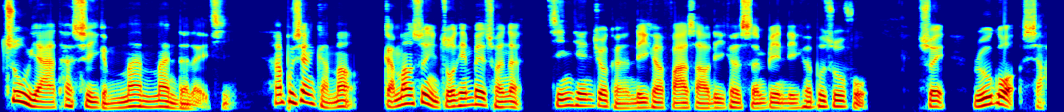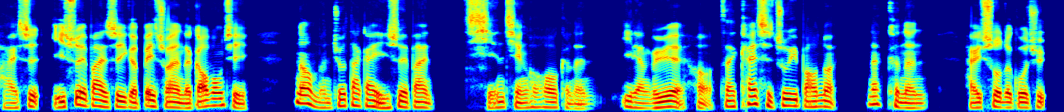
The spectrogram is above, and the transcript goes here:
蛀牙它是一个慢慢的累积，它不像感冒。感冒是你昨天被传染，今天就可能立刻发烧、立刻生病、立刻不舒服。所以，如果小孩是一岁半是一个被传染的高峰期，那我们就大概一岁半前前后后可能一两个月，好，再开始注意保暖，那可能还说得过去。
